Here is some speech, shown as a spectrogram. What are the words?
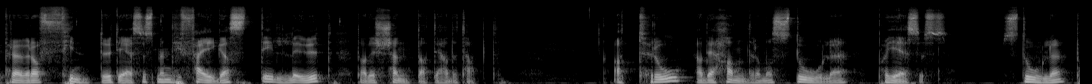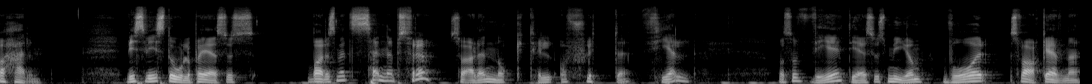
prøver å finte ut Jesus, men de feiga stille ut da de skjønte at de hadde tapt. At tro, ja, det handler om å stole på Jesus. Stole på Herren. Hvis vi stoler på Jesus bare som et sennepsfrø, så er det nok til å flytte fjell. Og så vet Jesus mye om vår svake evne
